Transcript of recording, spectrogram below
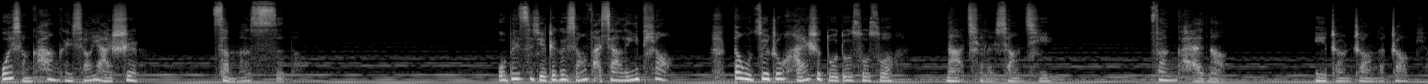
我想看看小雅是怎么死的。我被自己这个想法吓了一跳，但我最终还是哆哆嗦嗦拿起了相机，翻开那一张张的照片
